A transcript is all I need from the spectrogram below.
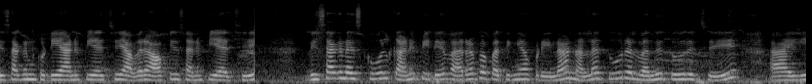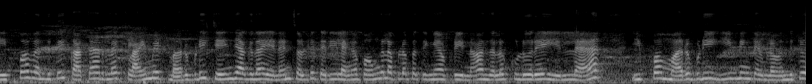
விசாகன் குட்டியை அனுப்பியாச்சு அவர் ஆஃபீஸ் அனுப்பியாச்சு. விசாகனை ஸ்கூலுக்கு அனுப்பிட்டு வர்றப்ப பார்த்தீங்க அப்படின்னா நல்ல தூறல் வந்து தூருச்சு இப்போ வந்துட்டு கத்தாரில் கிளைமேட் மறுபடியும் சேஞ்ச் ஆகுதா என்னன்னு சொல்லிட்டு தெரியலங்க. பொங்கல் அப்போ பார்த்தீங்க அப்படின்னா அந்தளவுக்கு குளிரே இல்லை. இப்போ மறுபடியும் ஈவினிங் டைமில் வந்துட்டு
